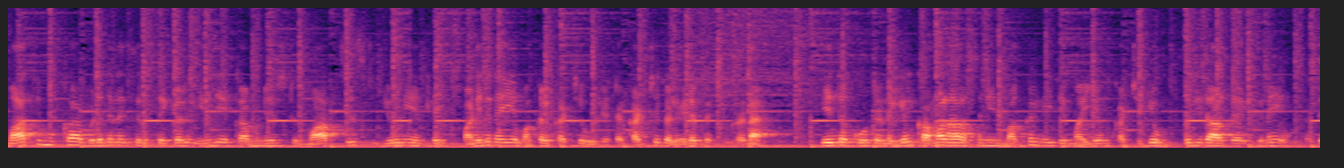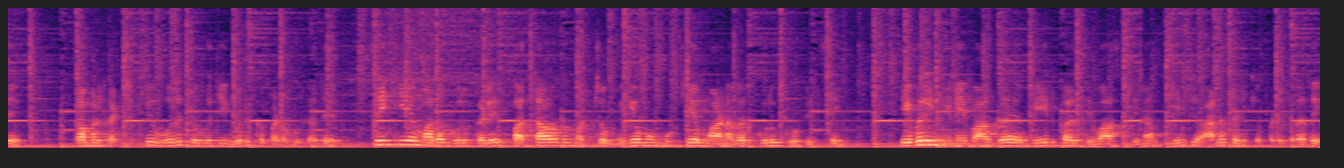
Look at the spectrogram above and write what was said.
மதிமுக விடுதலை சிறுத்தைகள் இந்திய கம்யூனிஸ்ட் மார்க்சிஸ்ட் யூனியன் லீக் மனிதநேய மக்கள் கட்சி உள்ளிட்ட கட்சிகள் இடம்பெற்றுள்ளன. இந்த கூட்டணியில் கமல்ஹாசனின் மக்கள் நீதி மையம் கட்சியும் புதிதாக இணைய உள்ளது. கமல் கட்சிக்கு ஒரு தொகுதி ஒதுக்கப்பட உள்ளது. சீக்கிய மத குருக்களில் பத்தாவது மற்றும் மிகவும் முக்கியமானவர் குரு கோபிந்த் சிங். இவரின் நினைவாக வீர்பல் திவாஸ் தினம் இன்று அனுசரிக்கப்படுகிறது.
